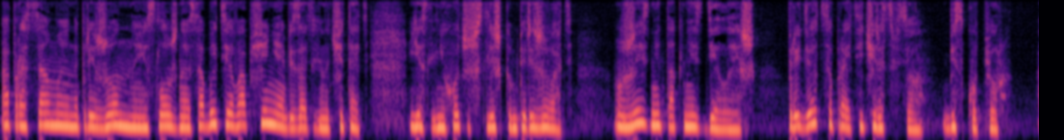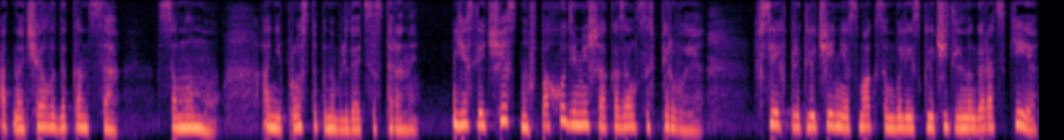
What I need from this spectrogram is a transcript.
А про самые напряженные и сложные события вообще не обязательно читать, если не хочешь слишком переживать. В жизни так не сделаешь. Придется пройти через все, без купюр, от начала до конца, самому, а не просто понаблюдать со стороны. Если честно, в походе Миша оказался впервые — все их приключения с Максом были исключительно городские,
